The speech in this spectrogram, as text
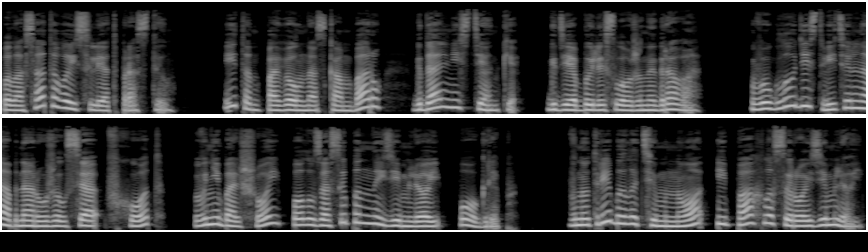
полосатого и след простыл. Итан повел нас к амбару, к дальней стенке, где были сложены дрова. В углу действительно обнаружился вход в небольшой, полузасыпанный землей погреб. Внутри было темно и пахло сырой землей.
